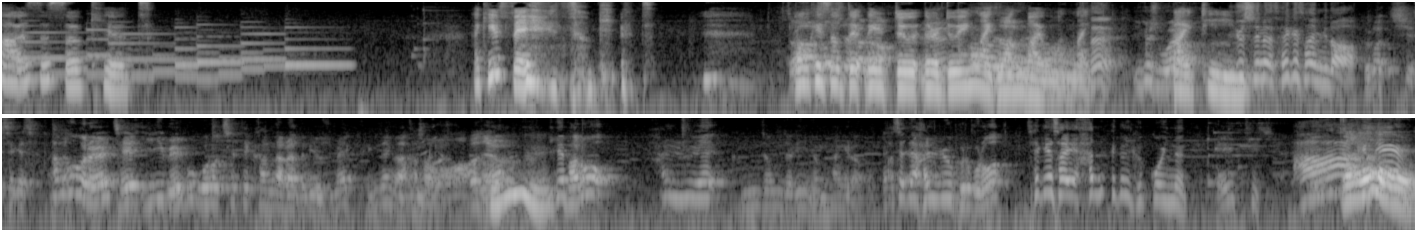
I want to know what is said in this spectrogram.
How is this so cute? I keep saying it's so cute. Okay, so they, they're do they're doing like one by one, like 네. 뭐야? by team. 이규 씨는 세계사입니다. 그렇지 세계사. 한국어를 제2 외국어로 채택한 나라들이 요즘에 굉장히 많단 말이야. 음. 이게 바로 한류의 긍정적인 영향이라고. 차세대 한류 그룹으로 세계사의 한 획을 긋고 있는 에이티즈. Oh.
